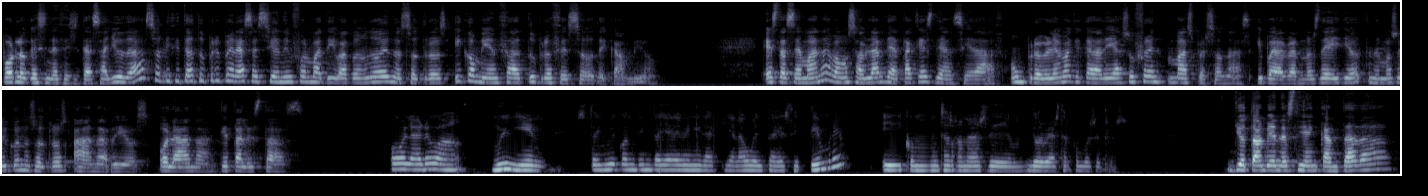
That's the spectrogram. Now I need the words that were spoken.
Por lo que si necesitas ayuda, solicita tu primera sesión informativa con uno de nosotros y comienza tu proceso de cambio. Esta semana vamos a hablar de ataques de ansiedad, un problema que cada día sufren más personas. Y para hablarnos de ello, tenemos hoy con nosotros a Ana Ríos. Hola Ana, ¿qué tal estás? Hola Aroa, muy bien. Estoy muy contenta ya de venir aquí a la vuelta de septiembre y con muchas ganas de, volver a estar con vosotros. Yo también estoy encantada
